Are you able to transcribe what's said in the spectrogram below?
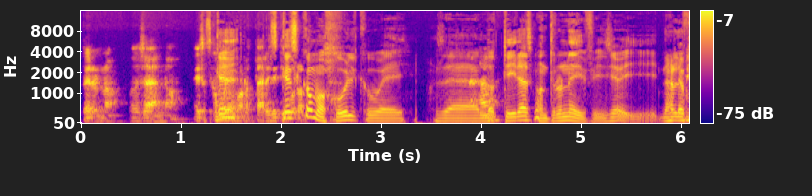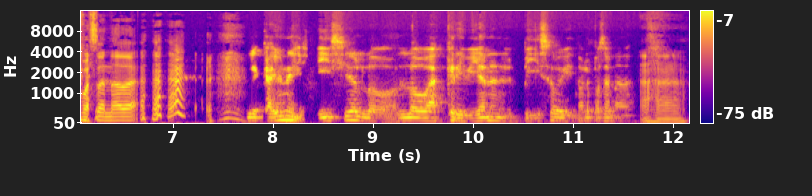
Pero no, o sea, no, es, Es como que, inmortal es que es como Hulk, güey. O sea, Ajá. lo tiras contra un edificio y no le pasa nada. Le cae un edificio, lo, lo acribillan en el piso y no le pasa nada. Ajá.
